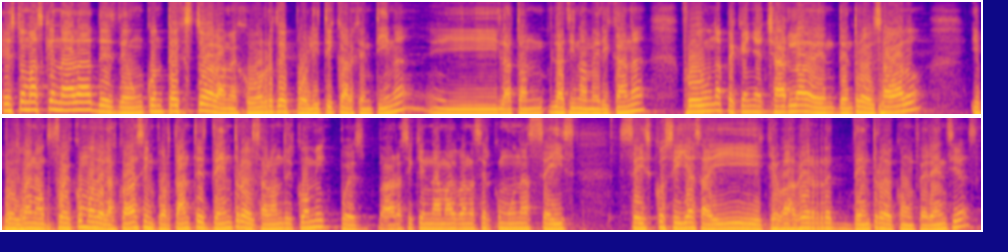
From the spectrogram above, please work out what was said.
Esto más que nada desde un contexto a lo mejor de política argentina y latinoamericana. Fue una pequeña charla dentro del sábado y pues bueno, fue como de las cosas importantes dentro del Salón del Cómic. Pues ahora sí que nada más van a ser como unas seis, seis cosillas ahí que va a haber dentro de conferencias.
